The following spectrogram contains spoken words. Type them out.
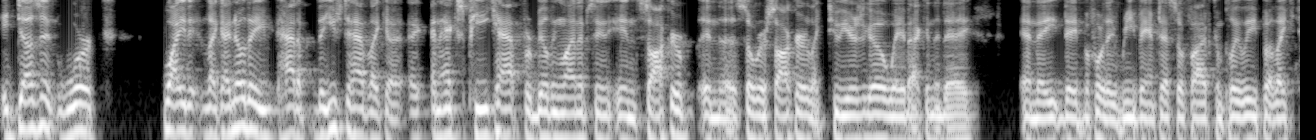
it doesn't work quite like i know they had a they used to have like a, a an xp cap for building lineups in in soccer in the Sorare soccer like two years ago way back in the day. And they they before they revamped so5 completely. But like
